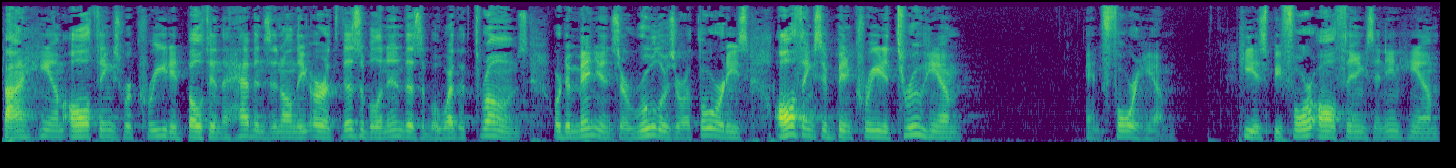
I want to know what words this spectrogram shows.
By him all things were created, both in the heavens and on the earth, visible and invisible, whether thrones or dominions or rulers or authorities. All things have been created through him and for him. He is before all things, and in him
